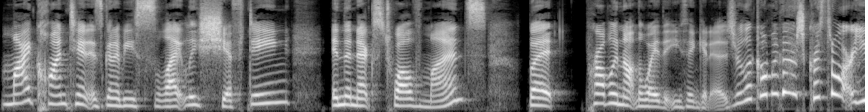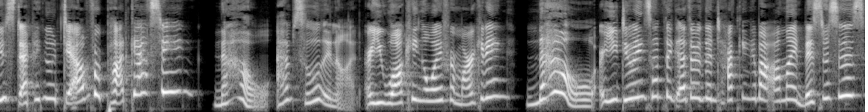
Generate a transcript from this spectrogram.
my content is going to be slightly shifting in the next 12 months, but probably not in the way that you think it is. You're like, oh my gosh, Crystal, are you stepping down for podcasting? No, absolutely not. Are you walking away from marketing? No. Are you doing something other than talking about online businesses?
